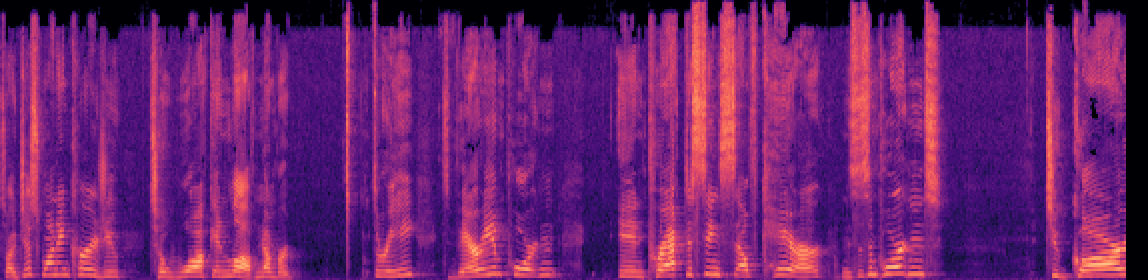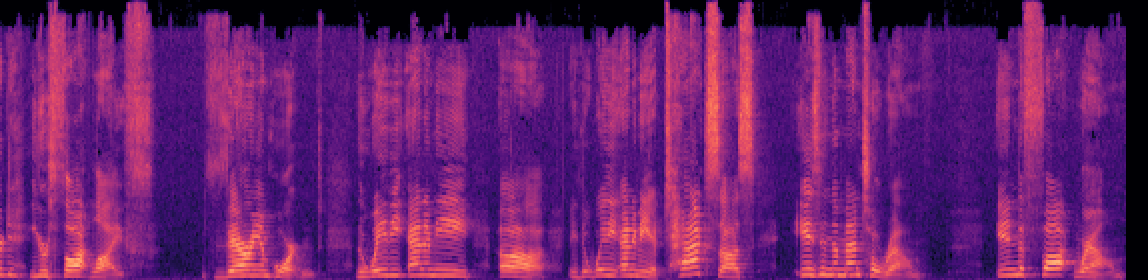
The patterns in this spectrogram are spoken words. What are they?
So I just want to encourage you to walk in love. Number three, it's very important in practicing self care, and this is important to guard your thought life. Very important. The way the enemy, uh, the way the enemy attacks us is in the mental realm, in the thought realm.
